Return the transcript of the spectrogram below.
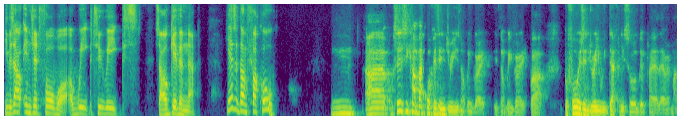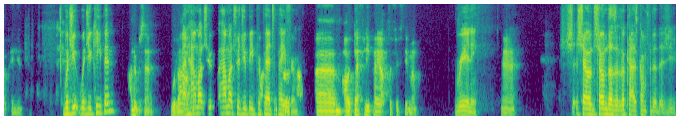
He was out injured for what a week, two weeks. So I'll give him that. He hasn't done fuck all. Mm, uh, since he come back off his injury, he's not been great. He's not been great. But before his injury, we definitely saw a good player there, in my opinion. Would you Would you keep him? Hundred percent. Without And how much How much would you be prepared to pay for him? Um, I'll definitely pay up to fifty mil. Really? Yeah. Sean Sean doesn't look as confident as you.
